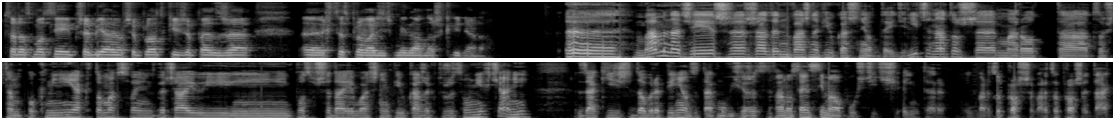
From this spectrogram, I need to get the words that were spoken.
coraz mocniej przebijają się plotki, że PSG e, chce sprowadzić Milana Szkliniara. E, mam nadzieję, że żaden ważny piłkarz nie odejdzie. Liczę na to, że Marotta coś tam pokmini, jak to ma w swoim zwyczaju i posprzedaje właśnie piłkarze, którzy są niechciani za jakieś dobre pieniądze. Tak mówi się, że Stefano Sensi ma opuścić Inter. I bardzo proszę, bardzo proszę, tak.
